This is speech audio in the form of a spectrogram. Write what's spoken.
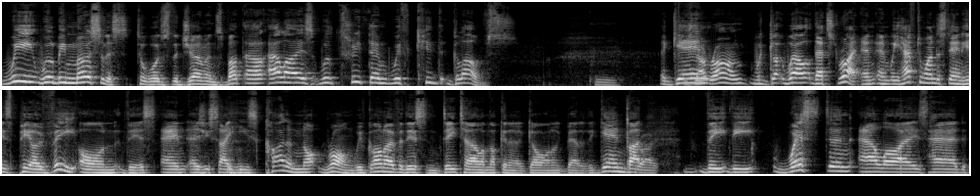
We will be merciless towards the Germans, but our allies will treat them with kid gloves. Again, He's not wrong. We got, well, that's right, and and we have to understand his POV on this. And as you say, Mm-hmm. he's kind of not wrong. We've gone over this in detail. I'm not going to go on about it again, but Right. the the Western allies had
